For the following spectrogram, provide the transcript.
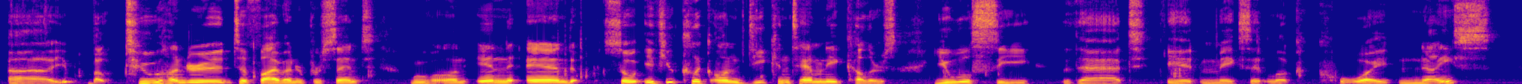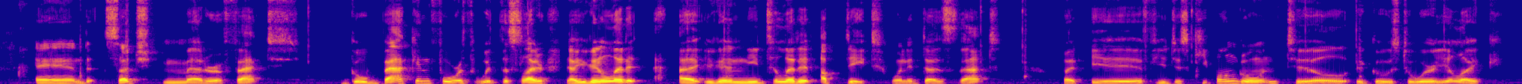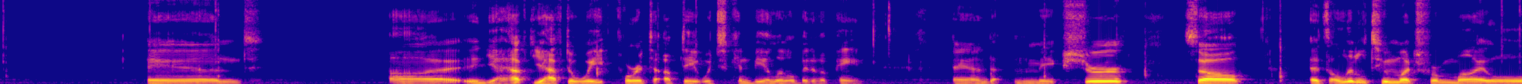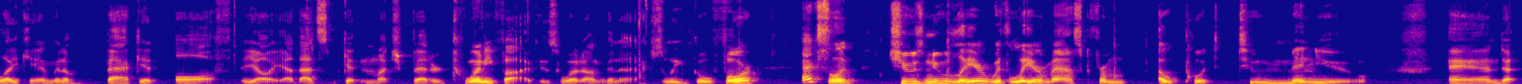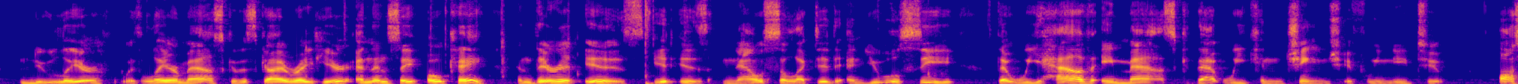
Uh, about 200 to 500% move on in. And so if you click on Decontaminate Colors, you will see that it makes it look quite nice. And such matter of fact go back and forth with the slider. Now you're gonna let it uh, you're gonna need to let it update when it does that. But if you just keep on going till it goes to where you like and uh, and you have you have to wait for it to update which can be a little bit of a pain and make sure. So it's a little too much for my liking. I'm going to back it off. Yeah, oh yeah, that's getting much better. 25 is what I'm going to actually go for. Excellent. Choose new layer with layer mask from output to menu. And new layer with layer mask, this guy right here, and then say OK. And there it is. It is now selected and you will see that we have a mask that we can change if we need to. Awesome.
